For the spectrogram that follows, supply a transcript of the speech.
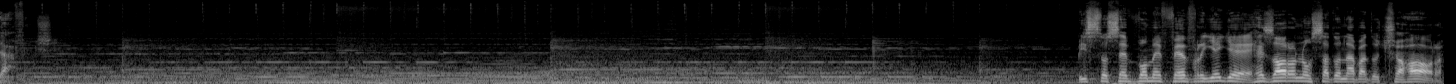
دفن میشه. 23 فوریه 1994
